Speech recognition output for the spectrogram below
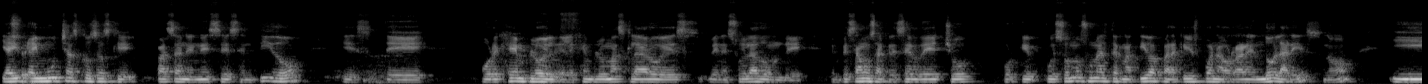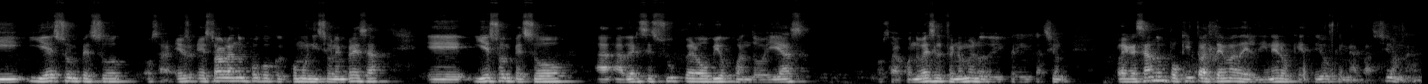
Y hay, hay muchas cosas que pasan en ese sentido. Este, por ejemplo, el, ejemplo más claro es Venezuela, donde empezamos a crecer, de hecho, porque pues somos una alternativa para que ellos puedan ahorrar en dólares, ¿no? Y, y eso empezó, o sea, estoy hablando un poco cómo inició la empresa, eh, y eso empezó a, a verse súper obvio cuando veías o sea, cuando ves el fenómeno de hiperinflación. Regresando un poquito al tema del dinero que te digo que me apasiona,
